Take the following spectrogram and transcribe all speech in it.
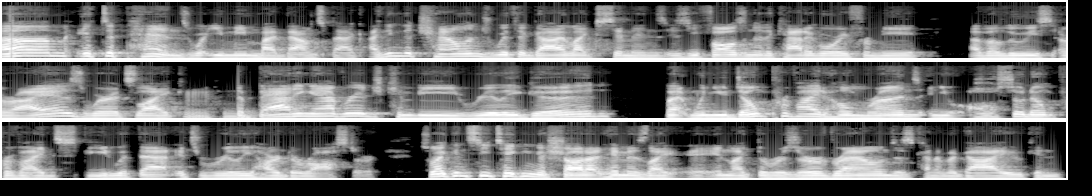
Um, it depends what you mean by bounce back. I think the challenge with a guy like Simmons is he falls into the category for me of a Luis Arraez, where it's like mm-hmm. the batting average can be really good, but when you don't provide home runs and you also don't provide speed with that, it's really hard to roster. So I can see taking a shot at him as like in like the reserved rounds as kind of a guy who can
